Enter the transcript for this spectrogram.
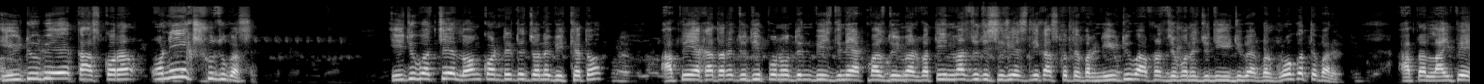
ইউটিউবে কাজ করার অনেক সুযোগ আছে। ইউটিউব হচ্ছে লং কন্টেন্টের জন্য বিখ্যাত। আপনি একাধারে যদি পনেরো দিন, বিশ দিনে, এক মাস, দুই মাস বা তিন মাস যদি সিরিয়াসলি কাজ করতে পারেন, ইউটিউব আপনার জীবনে যদি ইউটিউবে একবার গ্রো করতে পারেন আপনার লাইফে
